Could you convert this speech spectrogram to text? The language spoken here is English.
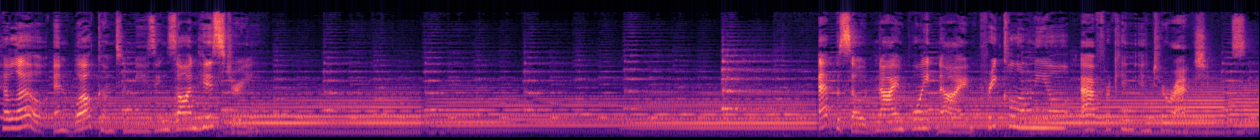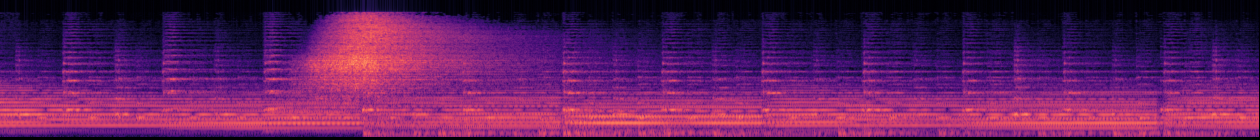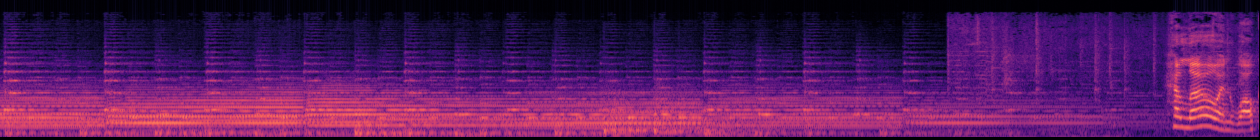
Hello, and welcome to Musings on History. Episode 9.9 Pre Colonial African Interactions.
